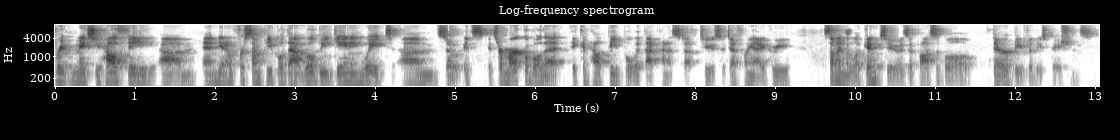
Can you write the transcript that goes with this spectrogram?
makes you healthy, um, and you know for some people that will be gaining weight. Um, so it's it's remarkable that it can help people with that kind of stuff too. So definitely, I agree. Something to look into as a possible therapy for these patients.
